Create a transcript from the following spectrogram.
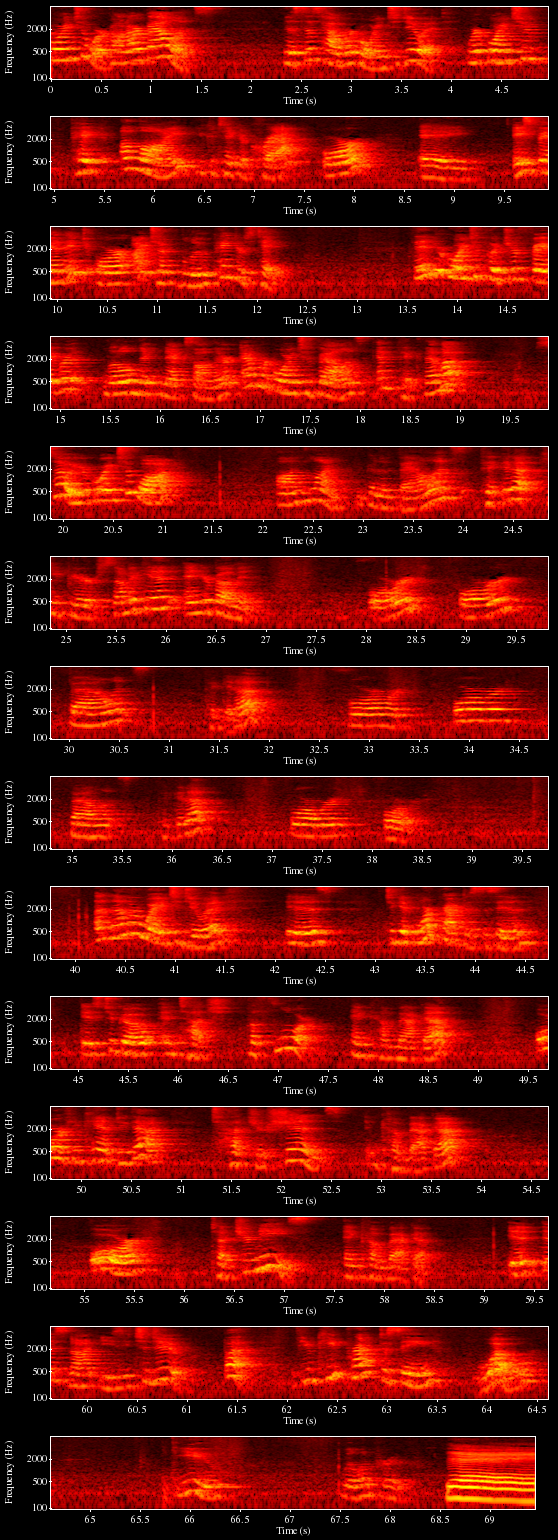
going to work on our balance. This is how we're going to do it. We're going to pick a line. You can take a crack or a ace bandage or I took blue painter's tape. Then you're going to put your favorite little knickknacks on there and we're going to balance and pick them up. So you're going to walk on the line. You're going to balance, pick it up. Keep your stomach in and your bum in. Forward, forward, balance, pick it up, forward, forward, balance, pick it up, forward, forward. Another way to do it is to get more practices in is to go and touch the floor and come back up. Or if you can't do that, touch your shins and come back up. Or touch your knees and come back up. It is not easy to do. But if you keep practicing, whoa, you will improve. Yay!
